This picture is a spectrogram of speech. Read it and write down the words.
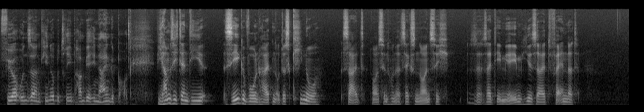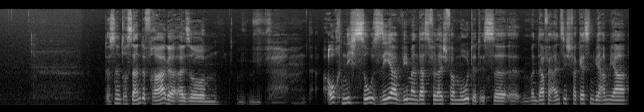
für unseren Kinobetrieb, haben wir hineingebaut. Wie haben sich denn die Sehgewohnheiten und das Kino seit 1996, seitdem ihr eben hier seid, verändert? Das ist eine interessante Frage. Also auch nicht so sehr, wie man das vielleicht vermutet. Ist, äh, man darf ja eins nicht vergessen, wir haben ja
